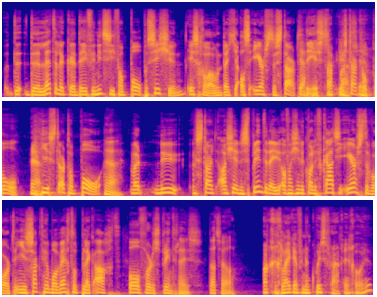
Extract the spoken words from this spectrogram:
De, de letterlijke definitie van pole position is gewoon dat je als eerste start. Ja, de je, eerste start, je start ja. op pol. Ja. Je start op pole. Ja, Maar nu start, als je in de sprintrace of als je in de kwalificatie eerste wordt en je zakt helemaal weg tot plek 8. pol voor de sprintrace. Dat wel. Mag ik er gelijk even een quizvraag in gooien?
